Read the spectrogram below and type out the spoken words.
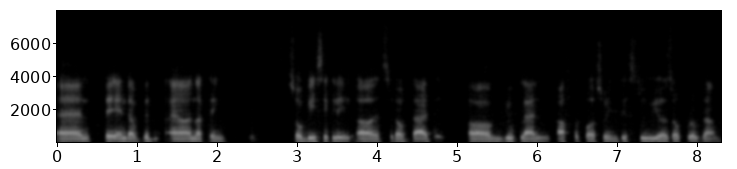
and they end up with uh, nothing. So basically, uh, instead of that, um, UCLan after pursuing this two years of program,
